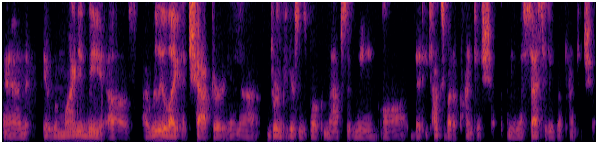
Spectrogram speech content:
And it reminded me of, I really like a chapter in uh, Jordan Peterson's book, Maps of Meaning, uh, that he talks about apprenticeship and the necessity of apprenticeship.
